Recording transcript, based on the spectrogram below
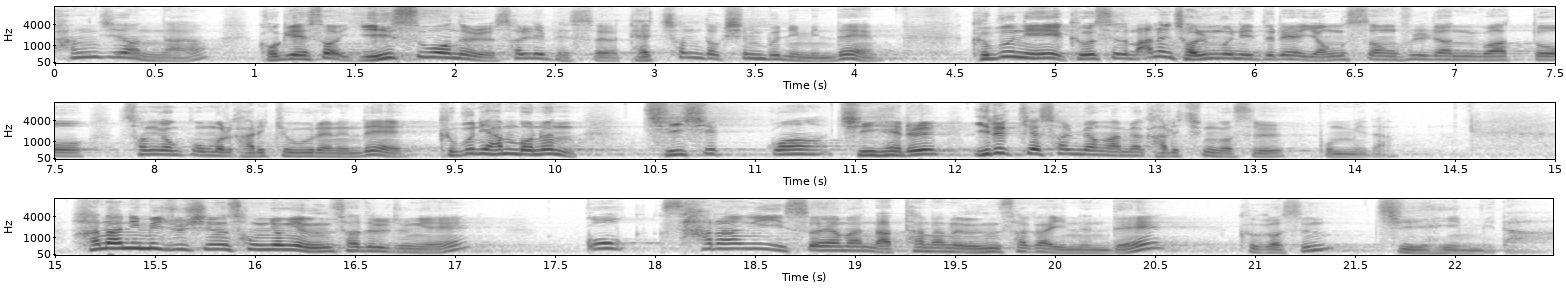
황지였나요? 거기에서 예수원을 설립했어요. 대천덕 신부님인데 그분이 그것에서 많은 젊은이들의 영성 훈련과 또 성경 공부를 가르치고 그랬는데 그분이 한 번은 지식과 지혜를 이렇게 설명하며 가르친 것을 봅니다. 하나님이 주시는 성령의 은사들 중에 꼭 사랑이 있어야만 나타나는 은사가 있는데 그것은 지혜입니다.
